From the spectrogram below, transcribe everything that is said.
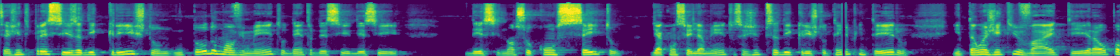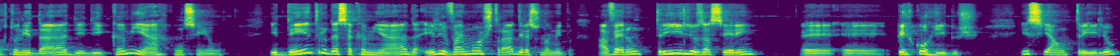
Se a gente precisa de Cristo em todo o movimento, dentro desse, desse, desse nosso conceito de aconselhamento, se a gente precisa de Cristo o tempo inteiro, então a gente vai ter a oportunidade de caminhar com o Senhor. E dentro dessa caminhada, ele vai mostrar direcionamento. Haverão trilhos a serem é, é, percorridos. E se há um trilho,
